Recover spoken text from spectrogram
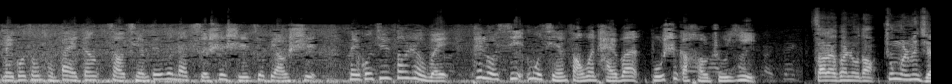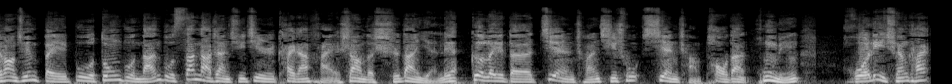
美国总统拜登早前被问到此事时就表示，美国军方认为佩洛西目前访问台湾不是个好主意。再来关注到中国人民解放军北部、东部、南部三大战区近日开展海上的实弹演练，各类的舰船齐出，现场炮弹轰鸣。火力全开。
